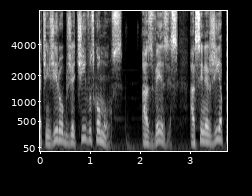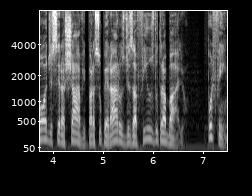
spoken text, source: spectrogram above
atingir objetivos comuns. Às vezes, a sinergia pode ser a chave para superar os desafios do trabalho. Por fim,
